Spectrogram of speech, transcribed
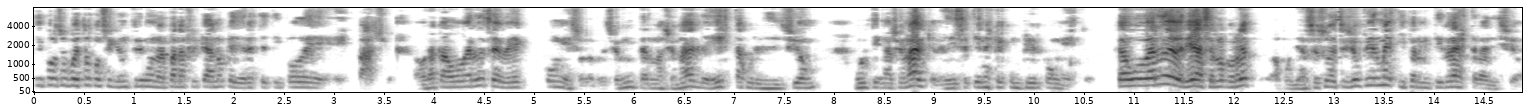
y por supuesto consiguió un tribunal panafricano que diera este tipo de espacio. Ahora Cabo Verde se ve con eso, la presión internacional de esta jurisdicción multinacional que le dice tienes que cumplir con esto. Cabo Verde debería hacer lo correcto, apoyarse su decisión firme y permitir la extradición.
